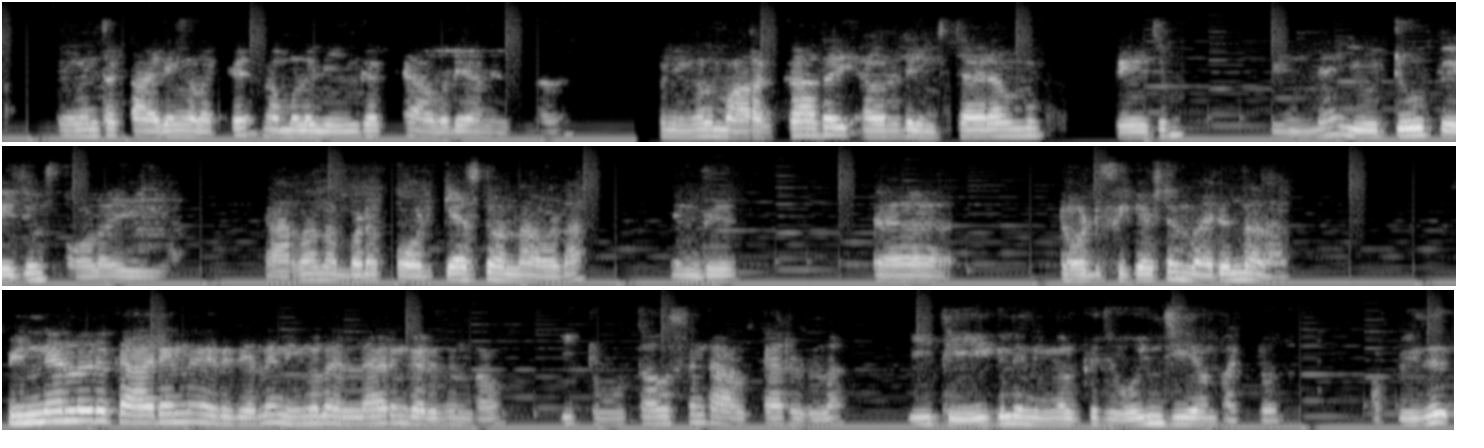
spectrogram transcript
അങ്ങനത്തെ കാര്യങ്ങളൊക്കെ നമ്മൾ ലിങ്കൊക്കെ അവിടെയാണ് ഇടുന്നത്. അപ്പൊ നിങ്ങൾ മറക്കാതെ അവരുടെ ഇൻസ്റ്റാഗ്രാം പേജും പിന്നെ യൂട്യൂബ് പേജും ഫോളോ ചെയ്യുക. കാരണം നമ്മുടെ പോഡ്കാസ്റ്റ് വന്ന അവിടെ എന്ത് നോട്ടിഫിക്കേഷൻ വരുന്നതാണ്. പിന്നെയുള്ള ഒരു കാര്യം എന്ന് കരുതിയാൽ നിങ്ങൾ എല്ലാവരും കരുതുന്നുണ്ടാവും ഈ ടൂ തൗസൻഡ് ആൾക്കാരുള്ള ഈ ലീഗിൽ നിങ്ങൾക്ക് ജോയിൻ ചെയ്യാൻ പറ്റും അപ്പൊ ഇത്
